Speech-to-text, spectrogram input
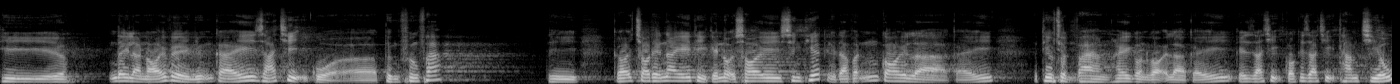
thì đây là nói về những cái giá trị của từng phương pháp. Thì cho đến nay thì cái nội soi sinh thiết người ta vẫn coi là cái tiêu chuẩn vàng hay còn gọi là cái cái giá trị có cái giá trị tham chiếu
